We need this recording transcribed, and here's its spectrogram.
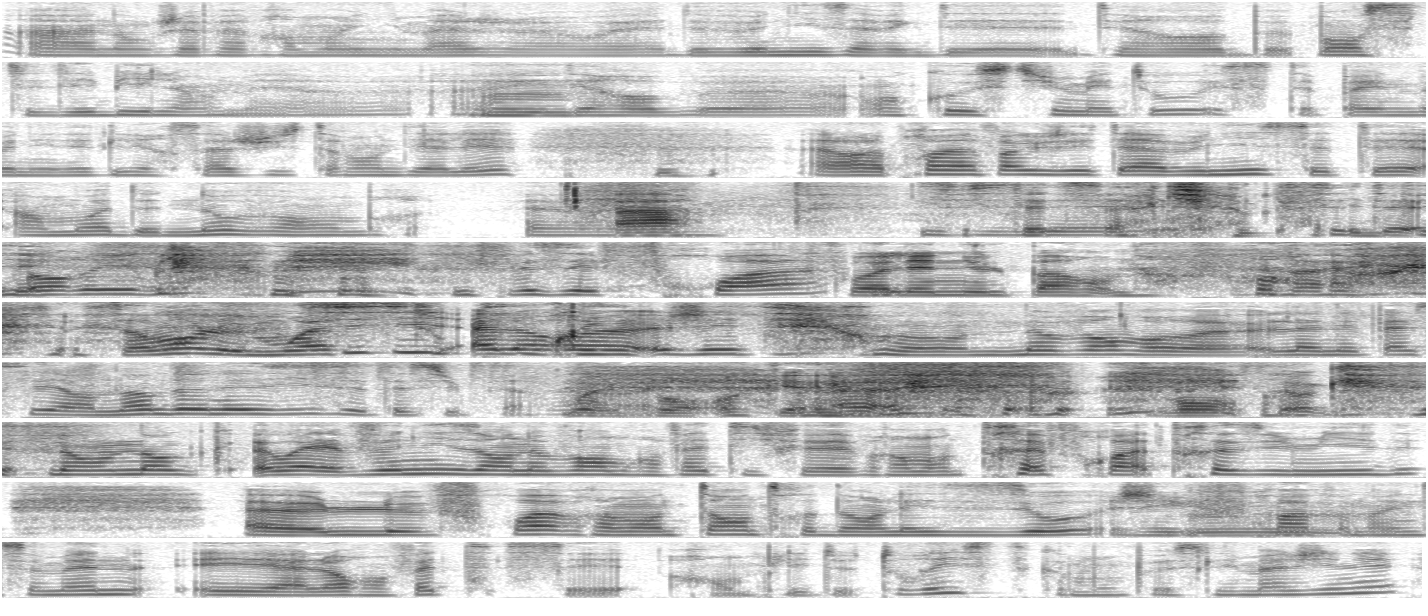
Ah, donc j'avais vraiment une image euh, ouais, de Venise avec des, des robes. Bon, c'était débile, hein, mais euh, avec Mm. des robes euh, en costume et tout. Et c'était pas une bonne idée de lire ça juste avant d'y aller. Alors la première fois que j'étais à Venise, c'était un mois de novembre. Ah, c'est peut-être ça qui a pas C'était horrible. il faisait froid. Faut aller nulle part en novembre. C'est vraiment le mois si, si, tout alors pourri. euh, j'ai été en novembre l'année passée en Indonésie, c'était super. Ouais, bon, ok. Bon, donc, non, donc, ouais, Venise en novembre, en fait, il fait vraiment très froid, très humide. Euh, le froid vraiment t'entre dans les os. J'ai eu froid Mm. pendant une semaine. Et alors, en fait, c'est rempli de touristes, comme on peut se l'imaginer.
